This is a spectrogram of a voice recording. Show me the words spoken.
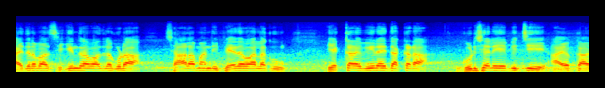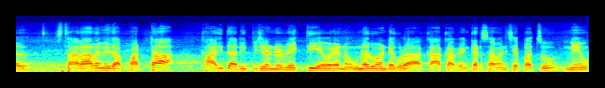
హైదరాబాద్ సికింద్రాబాద్లో కూడా చాలామంది పేదవాళ్ళకు ఎక్కడ వీలైతే అక్కడ గుడిసెలు వేయించి ఆ యొక్క స్థలాల మీద పట్టా కాగితాలు ఇప్పించినటువంటి వ్యక్తి ఎవరైనా ఉన్నారు అంటే కూడా కాకా వెంకటస్వామి అని చెప్పచ్చు. మేము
